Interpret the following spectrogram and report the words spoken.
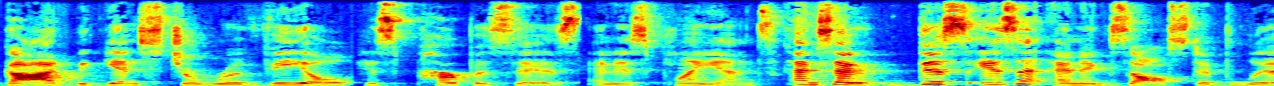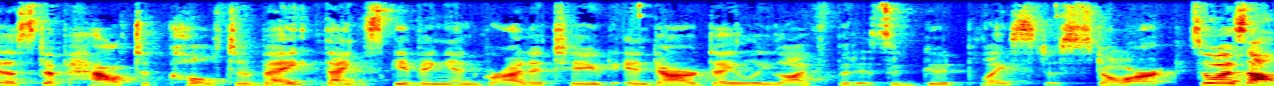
God begins to reveal His purposes and His plans. And so this isn't an exhaustive list of how to cultivate thanksgiving and gratitude into our daily life, but it's a good place to start. So as I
